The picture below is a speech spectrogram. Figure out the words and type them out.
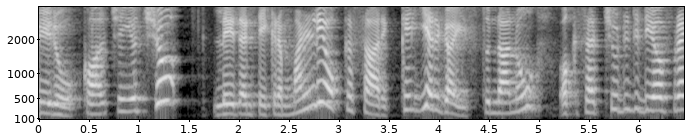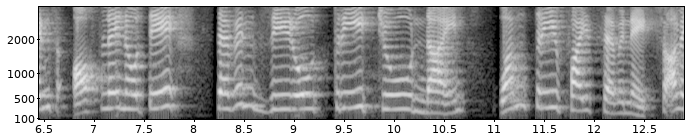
మీరు కాల్ చేయొచ్చు. లేదంటే ఇక్కడ మళ్ళీ ఒక్కసారి క్లియర్గా ఇస్తున్నాను. ఒకసారి చూడండి డియర్ ఫ్రెండ్స్ ఆఫ్లైన్ అవుతే seven zero three two nine one three five seven eight చాలా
